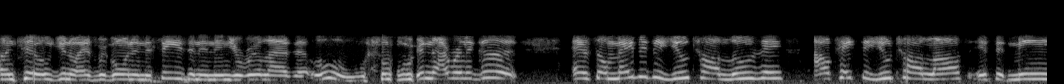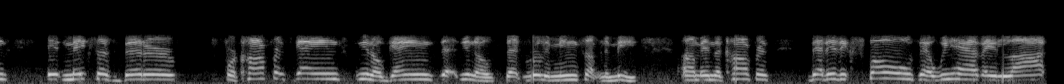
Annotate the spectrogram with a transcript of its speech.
until you know as we're going in the season and then you realize that ooh we're not really good. And so maybe the Utah losing I'll take the Utah loss if it means it makes us better for conference games you know games that you know that really mean something to me um, in the conference that it exposed that we have a lot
